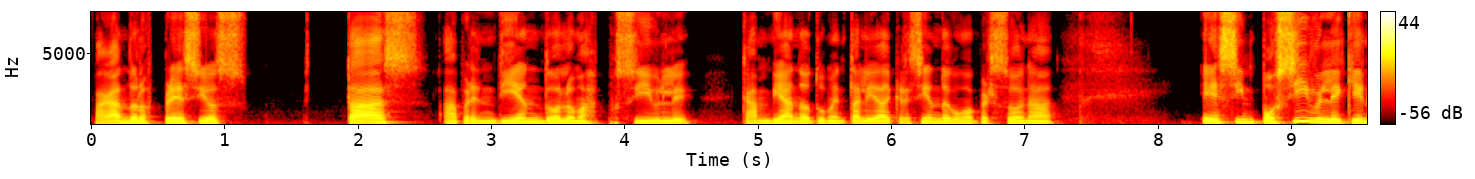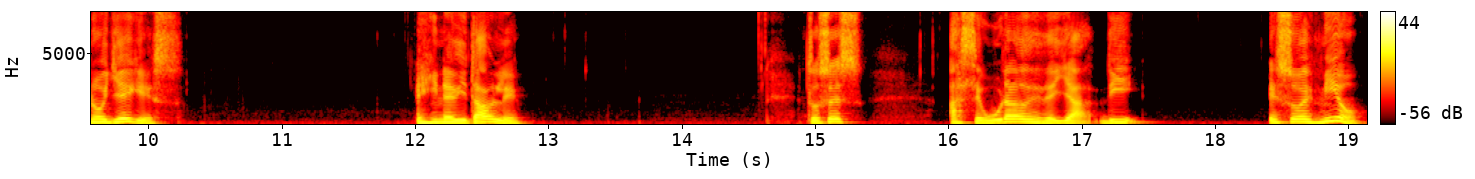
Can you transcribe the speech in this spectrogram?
pagando los precios, estás aprendiendo lo más posible, cambiando tu mentalidad, creciendo como persona. Es imposible que no llegues. Es inevitable. Entonces, asegúralo desde ya. Di, eso es mío.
